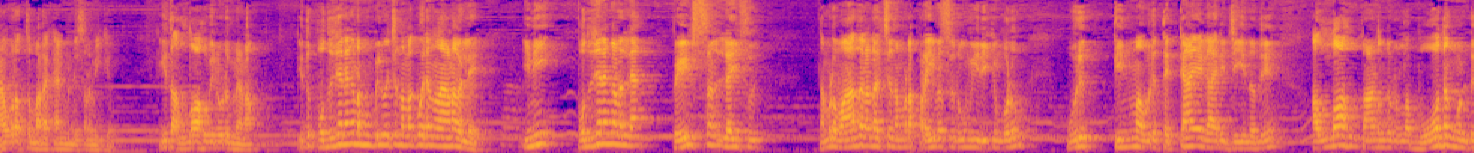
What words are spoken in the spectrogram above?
ഔറത്ത് മറക്കാൻ വേണ്ടി ശ്രമിക്കും. ഇത് അള്ളാഹുവിനോടും വേണം. ഇത് പൊതുജനങ്ങളുടെ മുമ്പിൽ വെച്ച് നമുക്ക് വരുന്ന നാണമല്ലേ? ഇനി പൊതുജനങ്ങളല്ല പേഴ്സണൽ ലൈഫ്. നമ്മൾ വാതിലടച്ച് നമ്മുടെ പ്രൈവസി റൂമിൽ ഇരിക്കുമ്പോഴും ഒരു തിന്മ ഒരു തെറ്റായ കാര്യം ചെയ്യുന്നതിന് അള്ളാഹു കാണുന്നതിനുള്ള ബോധം കൊണ്ട്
